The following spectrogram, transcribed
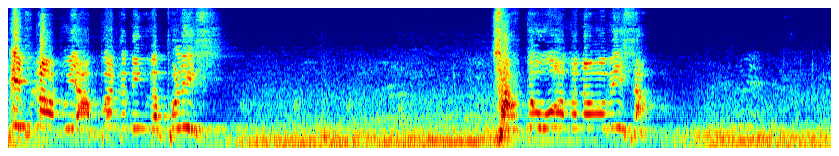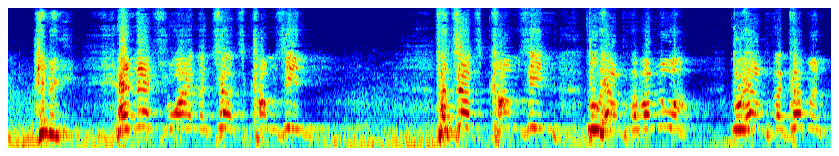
If not, we are burdening the police. Sarto wada na visa. Amen. And that's why the church comes in. The church comes in to help the Vanua, to help the government.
